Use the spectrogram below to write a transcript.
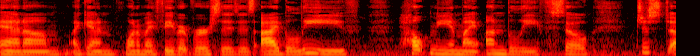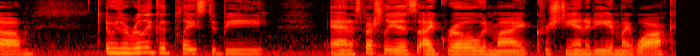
and um, again, one of my favorite verses is, I believe, help me in my unbelief. So just, um, it was a really good place to be. And especially as I grow in my Christianity and my walk,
